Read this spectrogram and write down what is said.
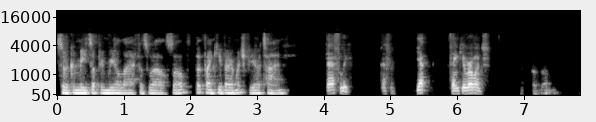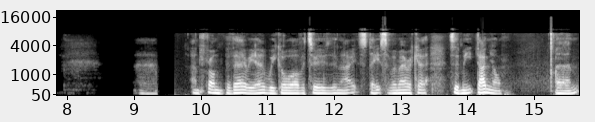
so we can meet up in real life as well. So, but thank you very much for your time. Definitely, definitely. Yeah, thank you very much. Uh, and from Bavaria, we go over to the United States of America to meet Daniel. Um,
